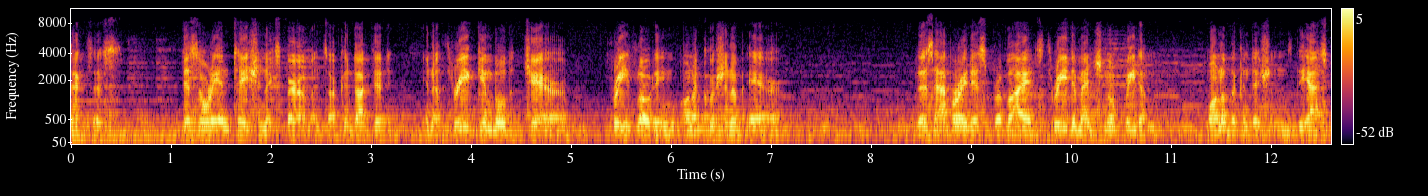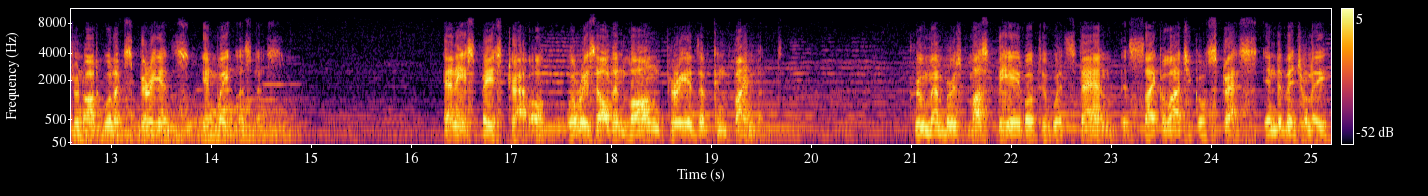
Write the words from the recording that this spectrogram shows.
Texas, disorientation experiments are conducted in a three-gimbaled chair, free-floating on a cushion of air. This apparatus provides three-dimensional freedom, one of the conditions the astronaut will experience in weightlessness. Any space travel will result in long periods of confinement. Crew members must be able to withstand this psychological stress individually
